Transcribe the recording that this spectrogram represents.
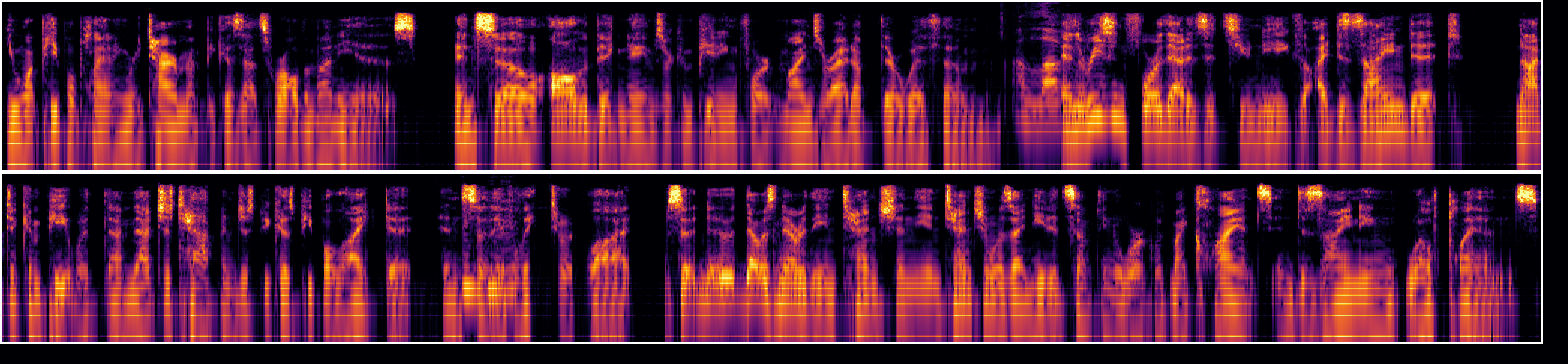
you want people planning retirement because that's where all the money is. And so all the big names are competing for it. Mine's right up there with them. I love and it. And the reason for that is it's unique. I designed it not to compete with them. That just happened just because people liked it. And so mm-hmm. they've linked to it a lot. So that was never the intention. The intention was I needed something to work with my clients in designing wealth plans.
